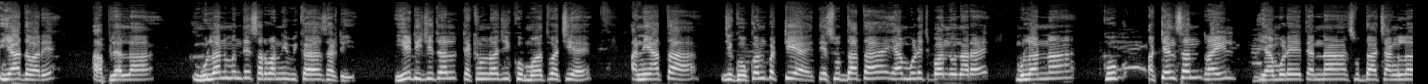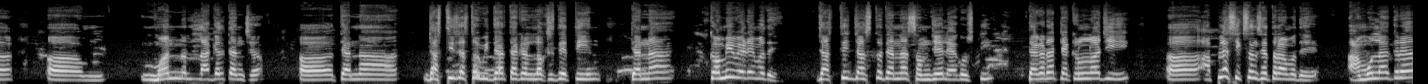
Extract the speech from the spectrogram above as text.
याद्वारे आपल्याला मुलांमध्ये सर्वांनी विकासासाठी ही डिजिटल टेक्नॉलॉजी खूप महत्त्वाची आहे. आणि आता जी घोकणपट्टी आहे ते सुद्धा आता यामुळेच बंद होणार आहे. मुलांना खूप अटेन्शन राहील यामुळे त्यांना सुद्धा चांगलं मन लागेल त्यांचं. त्यांना जास्तीत जास्त विद्यार्थ्याकडे लक्ष देतील. त्यांना कमी वेळेमध्ये जास्तीत जास्त त्यांना समजेल या गोष्टी. त्याकडे टेक्नॉलॉजी आपल्या शिक्षण क्षेत्रामध्ये आमूलाग्र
